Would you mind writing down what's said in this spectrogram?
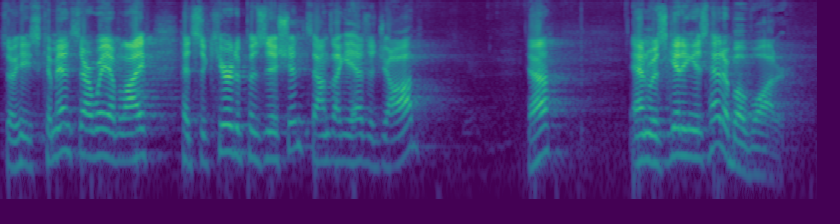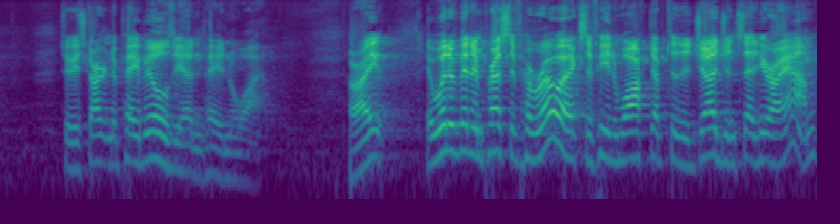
So he's commenced our way of life, had secured a position, sounds like he has a job. Yeah? and was getting his head above water. So he's starting to pay bills he hadn't paid in a while. All right? It would have been impressive heroics if he had walked up to the judge and said, Here I am.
